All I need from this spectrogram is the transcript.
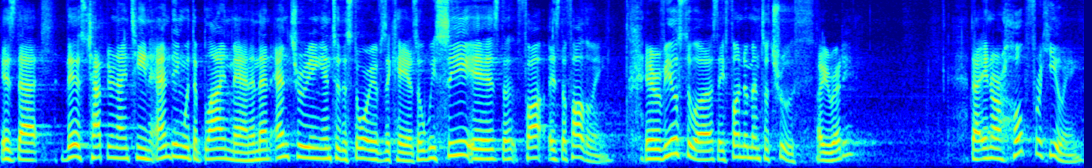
is that this, chapter 19, ending with the blind man and then entering into the story of Zacchaeus, what we see is the, fo- is the following it reveals to us a fundamental truth. Are you ready? That in our hope for healing,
